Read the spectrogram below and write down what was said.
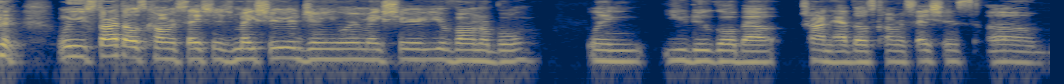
when you start those conversations, make sure you're genuine, make sure you're vulnerable when you do go about trying to have those conversations. Um,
